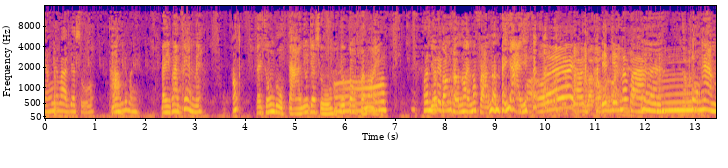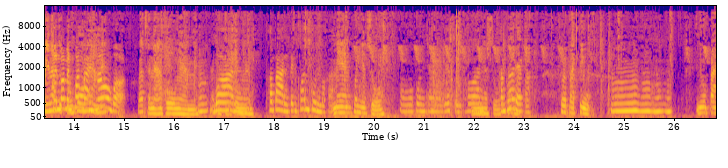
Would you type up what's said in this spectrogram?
ยังไม่ว่ายาโสถามได้บ่นี่ไปบ้านแฟนไหม เอ้า ไปส่งดูกตาอยู่ยะโสอยู่กองเขาหน่อยเพิ่นเดี๋ยวบ่ได้กองเขาหน่อยมาฝากนนให้ใหญ่เอ้ยเอาเด็ดเด็ดๆมาฝากโพงามไหมนะเพิ่นบ่เป็นคนบ้านเฮาบ่วัฒนาโพงามไหมบ้านโพงามพ่อบ้านเป็นคนคุณบ่คะแม่นคนยะโส โอ้คนจังหวัดยโสธครนยโสธร อำเภอใดคะเพื่อปลาติวอืมอืมอืมอืมอยู่ปลา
